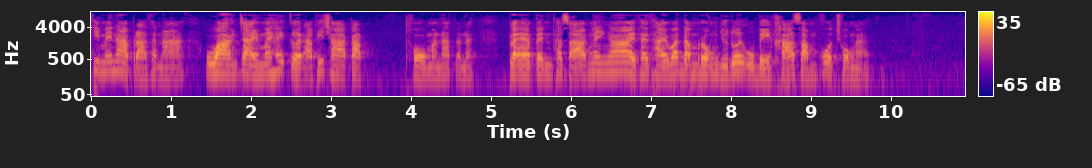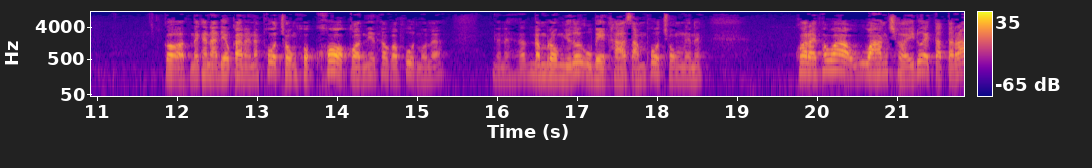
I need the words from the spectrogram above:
ที่ไม่น่าปรารถนา วางใจไม่ให้เกิดอภิชากับโทมนัสนะนะแปลเป็นภาษาง่ายๆไทยๆว่าดำรงอยู่ด้วยอุเบกขาสัมโพชงค์อะก็ในขณะเดียวกันนะโพชฌงหกข้อก่อนเนี่ยเท่ากับพูดหมดแล้วเนี่ยนะดำรงอยู่ด้วยอุเบกขาสัมโพชฌงเนี่ยนะเพราะอะไรเพราะว่าวางเฉยด้วยตัตระ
